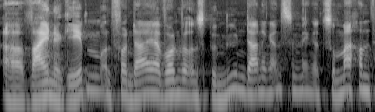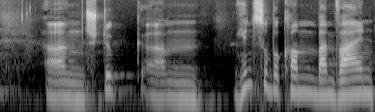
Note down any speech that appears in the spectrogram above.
äh, Weine geben. Und von daher wollen wir uns bemühen, da eine ganze Menge zu machen, ein Stück ähm, hinzubekommen beim Wein.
